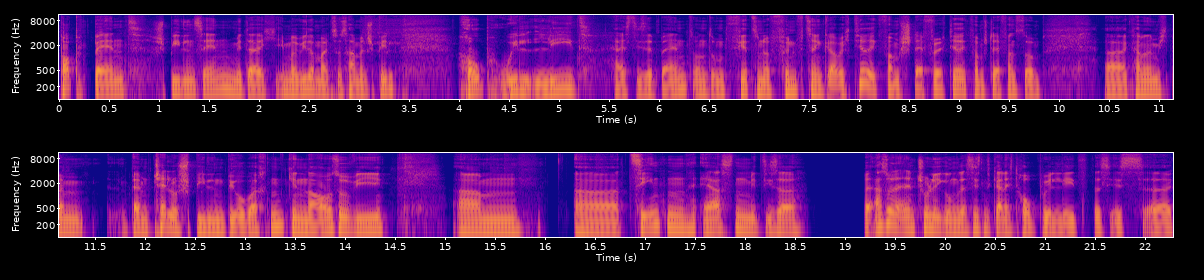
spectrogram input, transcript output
Popband spielen sehen, mit der ich immer wieder mal zusammenspiele. Hope Will Lead heißt diese Band und um 14.15 Uhr, glaube ich, direkt vom Steffel, direkt vom Stephansdom, äh, kann man mich beim, beim Cello-Spielen beobachten, genauso wie am äh, 10.01. mit dieser Achso, Entschuldigung, das ist gar nicht Hope Will Lead, das ist äh,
